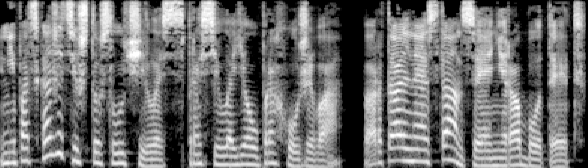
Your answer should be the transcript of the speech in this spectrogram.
не подскажете, что случилось?» — спросила я у прохожего. «Портальная станция не работает.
